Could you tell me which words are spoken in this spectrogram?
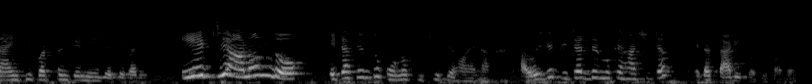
নাইনটি পার্সেন্টে নিয়ে যেতে পারি। এর যে আনন্দ এটা কিন্তু কোনো কিছুতে হয় না। আর ওই যে টিচারদের মুখে হাসিটা এটা তারই প্রতিফলন।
